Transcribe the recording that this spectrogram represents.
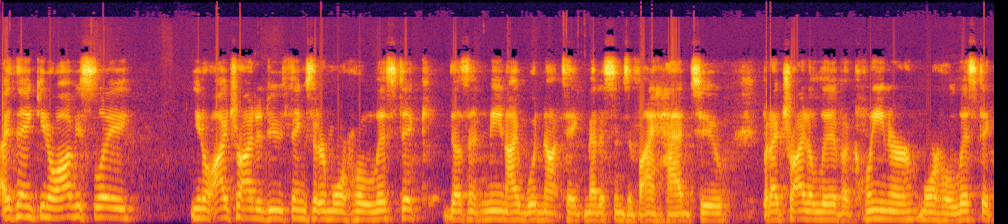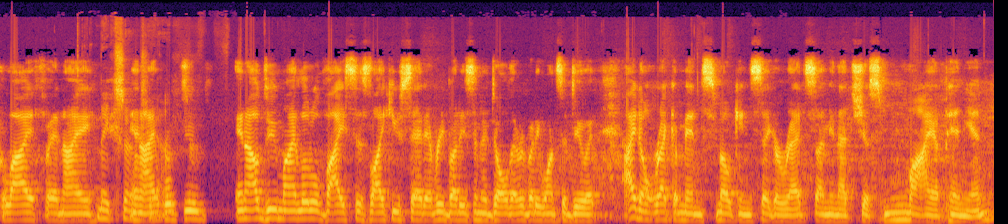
I think you know, obviously, you know, I try to do things that are more holistic. Doesn't mean I would not take medicines if I had to, but I try to live a cleaner, more holistic life, and I Makes sense, and I yeah. will do and I'll do my little vices, like you said. Everybody's an adult; everybody wants to do it. I don't recommend smoking cigarettes. I mean, that's just my opinion,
